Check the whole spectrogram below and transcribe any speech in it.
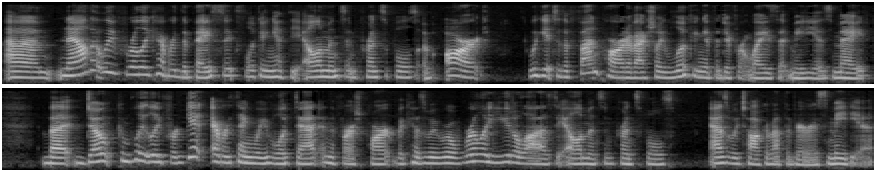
Um, now that we've really covered the basics, looking at the elements and principles of art, we get to the fun part of actually looking at the different ways that media is made. But don't completely forget everything we've looked at in the first part because we will really utilize the elements and principles as we talk about the various media.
